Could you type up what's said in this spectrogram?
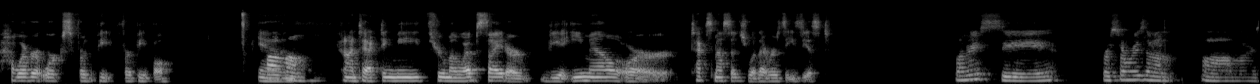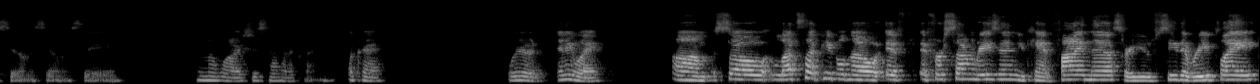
however it works for the for people. And uh-huh. Contacting me through my website or via email or text message, whatever is easiest. Let me see. For some reason I'm um let me see, let me see, let me see I don't know why she's having a cry. Okay. Weird. Anyway, um, so let's let people know if, if for some reason you can't find this or you see the replay,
